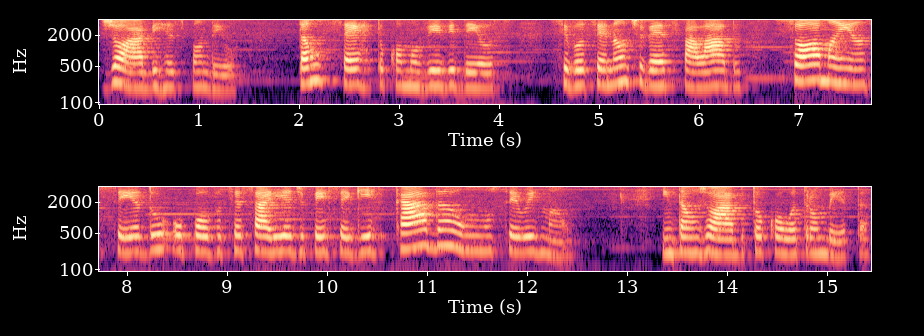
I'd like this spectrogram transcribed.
Joabe respondeu: tão certo como vive Deus, se você não tivesse falado, só amanhã cedo o povo cessaria de perseguir cada um o seu irmão. Então Joabe tocou a trombeta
